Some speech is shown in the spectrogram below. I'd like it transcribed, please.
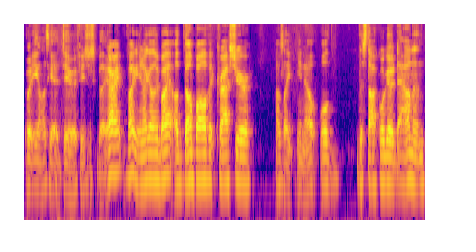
what Elon's gonna do if he's just gonna be like, all right, fuck it, you're not gonna let me buy it. I'll dump all of it, crash your. I was like, you know, well, the stock will go down and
